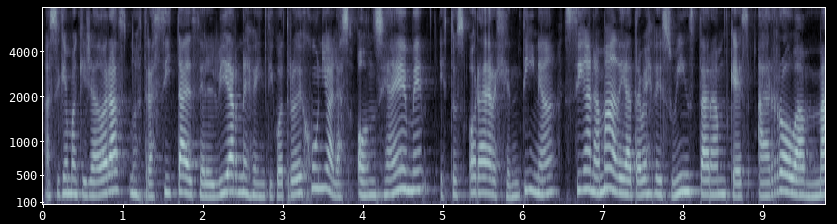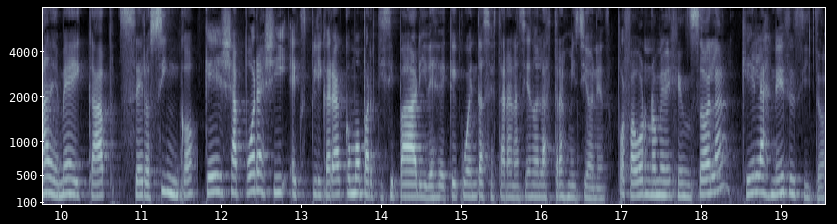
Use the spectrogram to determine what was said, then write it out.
Así que maquilladoras, nuestra cita es el viernes 24 de junio a las 11 a.m. Esto es hora de Argentina. Sigan a Made a través de su Instagram que es arroba mademakeup05 que ella por allí explicará cómo participar y desde qué cuentas estarán haciendo las transmisiones. Por favor no me dejen sola, que las necesito.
